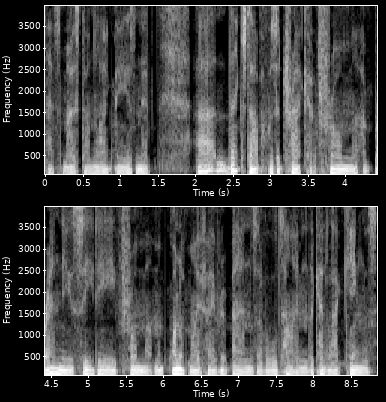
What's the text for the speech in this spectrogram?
That's most unlike me, isn't it? Uh, next up was a track from a brand new CD from one of my favourite bands of all time, the Cadillac Kings.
